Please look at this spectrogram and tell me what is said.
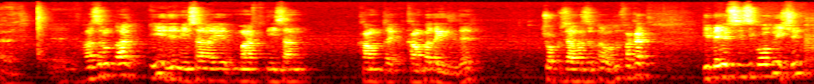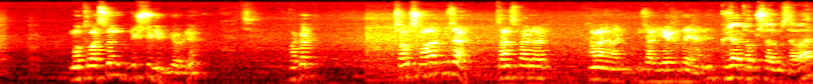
Evet. E, hazırlıklar iyiydi. Nisan ayı, Mart, Nisan kampta, kampa da gidildi. Çok güzel hazırlıklar oldu. Fakat bir belirsizlik olduğu için motivasyon düştü gibi görünüyor. Fakat çalışmalar güzel. Transferler hemen hemen güzel yerinde yani. Güzel topçularımız da var.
